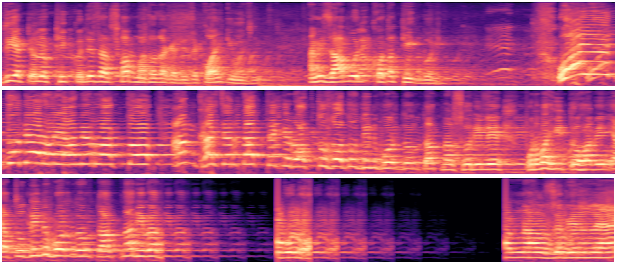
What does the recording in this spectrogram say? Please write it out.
দুই একটা লোক ঠিক করতে আর সব মাথা জায়গা দিয়েছে কয় কি বুঝি আমি যা বলি, কথা ঠিক বলি। ওই দুধের ওই আমের রক্ত আম খাইছেন তার থেকে রক্ত যতদিন পর্যন্ত আপনার শরীরে প্রবাহিত হবে এতদিন পর্যন্ত আপনার ইবাদ- কবুল হবে। নাউজুবিল্লাহ।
